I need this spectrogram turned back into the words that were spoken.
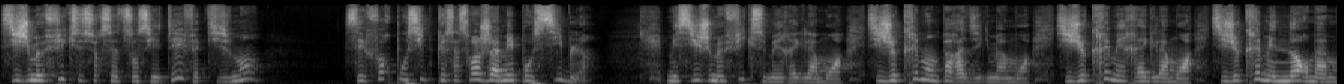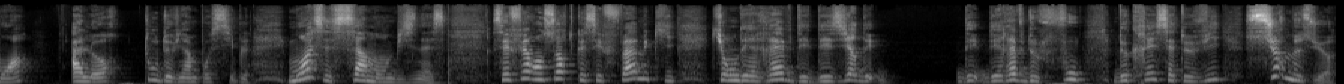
Si je me fixe sur cette société, effectivement, c'est fort possible que ça soit jamais possible. Mais si je me fixe mes règles à moi, si je crée mon paradigme à moi, si je crée mes règles à moi, si je crée mes normes à moi, alors tout devient possible. Moi, c'est ça mon business. C'est faire en sorte que ces femmes qui, qui ont des rêves, des désirs, des, des, rêves de fou, de créer cette vie sur mesure,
